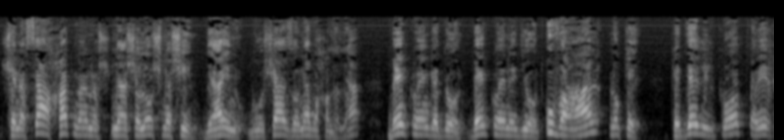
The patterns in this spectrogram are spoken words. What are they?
שנשא אחת. מהשלוש נשים, דהיינו גרושה, זונה וחללה, בין כהן גדול, בין כהן אדיוט ובעל, לוקה. כדי ללקוט צריך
